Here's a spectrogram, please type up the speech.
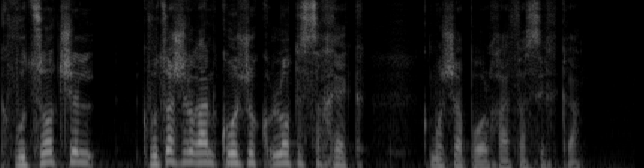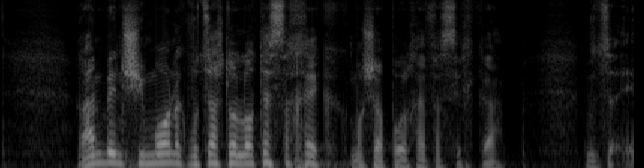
קבוצות של, קבוצה של רן קוז'וק לא תשחק כמו שהפועל חיפה שיחקה. רן בן שמעון, הקבוצה שלו לא תשחק כמו שהפועל חיפה שיחקה. קבוצה- אה,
